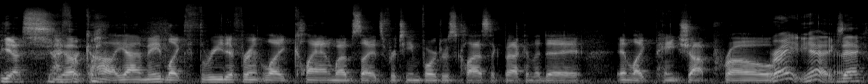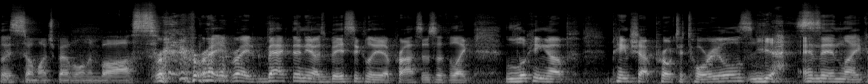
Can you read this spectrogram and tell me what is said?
yes. I yep. forgot. Yeah, I made like three different like clan websites for Team Fortress Classic back in the day in like Paint Shop Pro. Right, yeah, exactly. It's so much bevel and emboss. right, right, right. Back then, yeah, it was basically a process of like looking up Paint Shop Pro tutorials. Yes. And then like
